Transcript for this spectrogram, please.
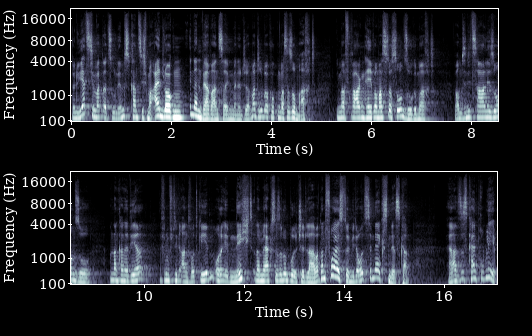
Wenn du jetzt jemanden dazu nimmst, kannst du dich mal einloggen in deinen Werbeanzeigenmanager, mal drüber gucken, was er so macht. Die mal fragen, hey, warum hast du das so und so gemacht? Warum sind die Zahlen hier so und so? Und dann kann er dir eine vernünftige Antwort geben oder eben nicht. Und dann merkst du, so eine Bullshit labert, dann feuerst du ihn, wiederholst den nächsten, der es kann. Ja, das ist kein Problem.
